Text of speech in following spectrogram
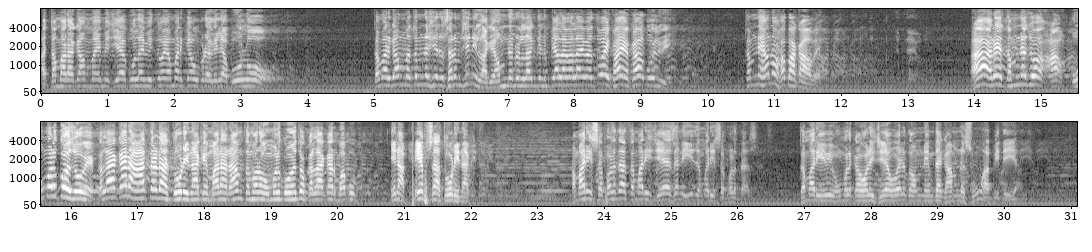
આ તમારા ગામમાં એમ જે બોલાવી તોય અમારે કેવું પડે એટલે બોલો. તમારા ગામમાં તમને શરમ છે નહીં લાગે, અમને નથી લાગતી ને પેલા વેલા આવ્યા તોય ખાય, ખા બોલવી. તમને હેનો હબાકા આવે? હા, અરે તમને જો ઉમળકો જોવે, કલાકાર આંતરડા તોડી નાખે. મારા રામ, તમારો ઉમળકો હોય તો કલાકાર બાપુ એના ફેફસા તોડી નાખે. અમારી સફળતા તમારી જે છે ને એ જ અમારી સફળતા છે. તમારી એવી ઉમળકાવાળી જે હોય ને, તો અમને એમ થાય કે આમને શું આપી દઈએ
